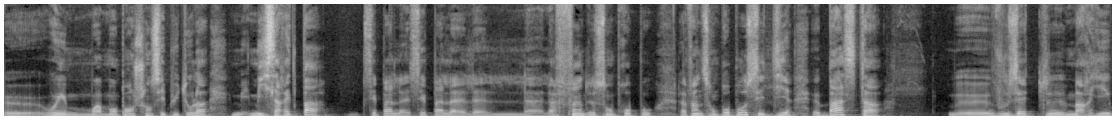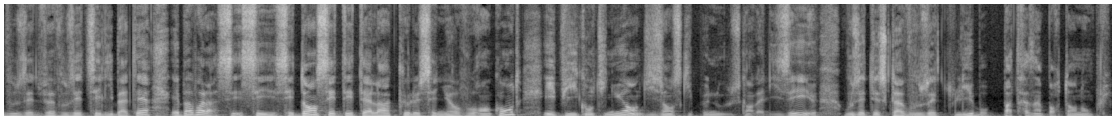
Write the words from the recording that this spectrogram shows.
euh, oui, moi, mon penchant, c'est plutôt là, mais, il ne s'arrête pas. Ce n'est pas, la, pas la, fin de son propos. La fin de son propos, c'est de dire basta. Euh, vous êtes marié, vous êtes veuf, vous êtes célibataire, et ben voilà, c'est dans cet état-là que le Seigneur vous rencontre. Et puis il continue en disant ce qui peut nous scandaliser vous êtes esclave, vous êtes libre, pas très important non plus.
